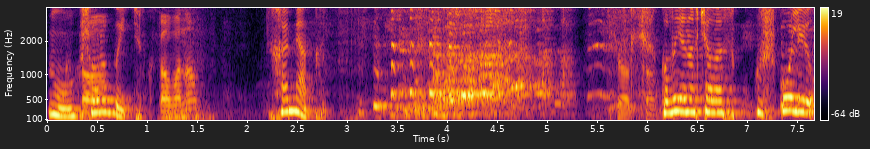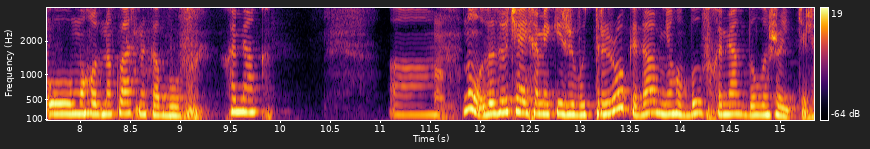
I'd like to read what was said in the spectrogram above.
Ну, Хто- що робить? Хто воно? Хам'як. Коли я навчалась у школі, у мого однокласника був хам'як. Ну, зазвичай хам'яки живуть три роки, да, в нього був хам'як-доложитель.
